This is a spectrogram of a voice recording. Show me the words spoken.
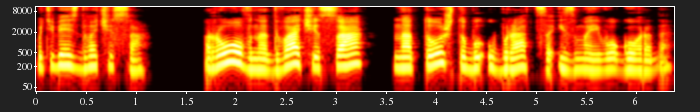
У тебя есть два часа. Ровно два часа на то, чтобы убраться из моего города.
